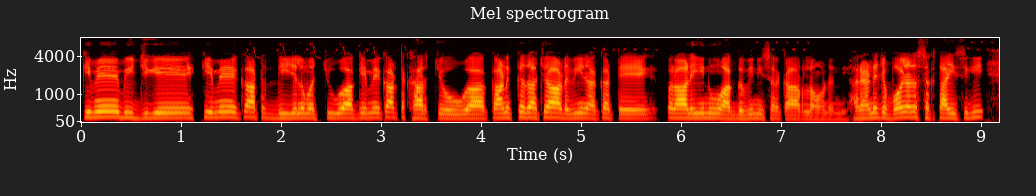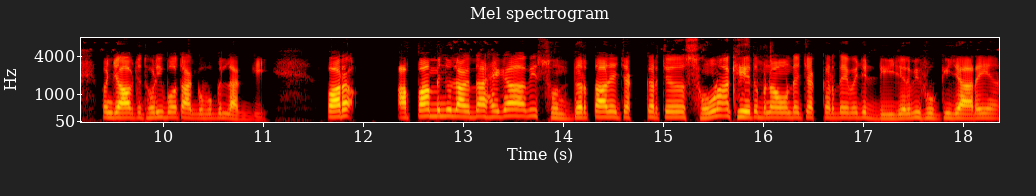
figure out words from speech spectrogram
ਕਿਵੇਂ ਬੀਜੀਏ, ਕਿਵੇਂ ਘੱਟ ਡੀਜ਼ਲ ਮੱਚੂਗਾ, ਕਿਵੇਂ ਘੱਟ ਖਰਚ ਹੋਊਗਾ, ਕਣਕ ਦਾ ਝਾੜ ਵੀ ਨਾ ਘਟੇ, ਪਰਾਲੀ ਨੂੰ ਅੱਗ ਵੀ ਨਹੀਂ ਸਰਕਾਰ ਲਾਉਣ ਦਿੰਦੀ। ਹਰਿਆਣੇ 'ਚ ਬਹੁਤ ਜ਼ਿਆਦਾ ਸਖਤਾਈ ਸੀਗੀ, ਪੰਜਾਬ 'ਚ ਥੋੜੀ ਬਹੁਤ ਅੱਗ ਬੁੱਗ ਲੱਗ ਗਈ। ਪਰ ਆਪਾਂ, ਮੈਨੂੰ ਲੱਗਦਾ ਹੈਗਾ ਵੀ ਸੁੰਦਰਤਾ ਦੇ ਚੱਕਰ 'ਚ, ਸੋਹਣਾ ਖੇਤ ਬਣਾਉਣ ਦੇ ਚੱਕਰ ਦੇ ਵਿੱਚ ਡੀਜ਼ਲ ਵੀ ਫੂਕੀ ਜਾ ਰਹੇ ਆ,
